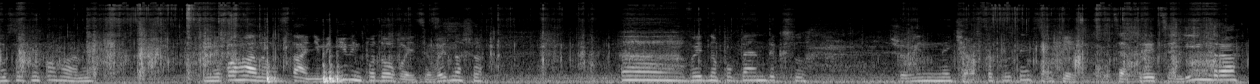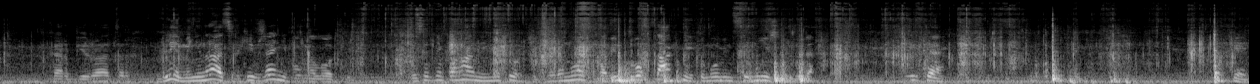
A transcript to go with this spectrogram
досить непоганий. В непоганому стані. Мені він подобається. Видно, що а, видно по бендексу, що він не часто крутиться. Окей, це три циліндра, карбюратор. Блін, мені подобається, такий в Жені був на лодці. Досить непоганий моторчик, переносний. Він двохтактний, тому він сильніший буде. Таке. Окей,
